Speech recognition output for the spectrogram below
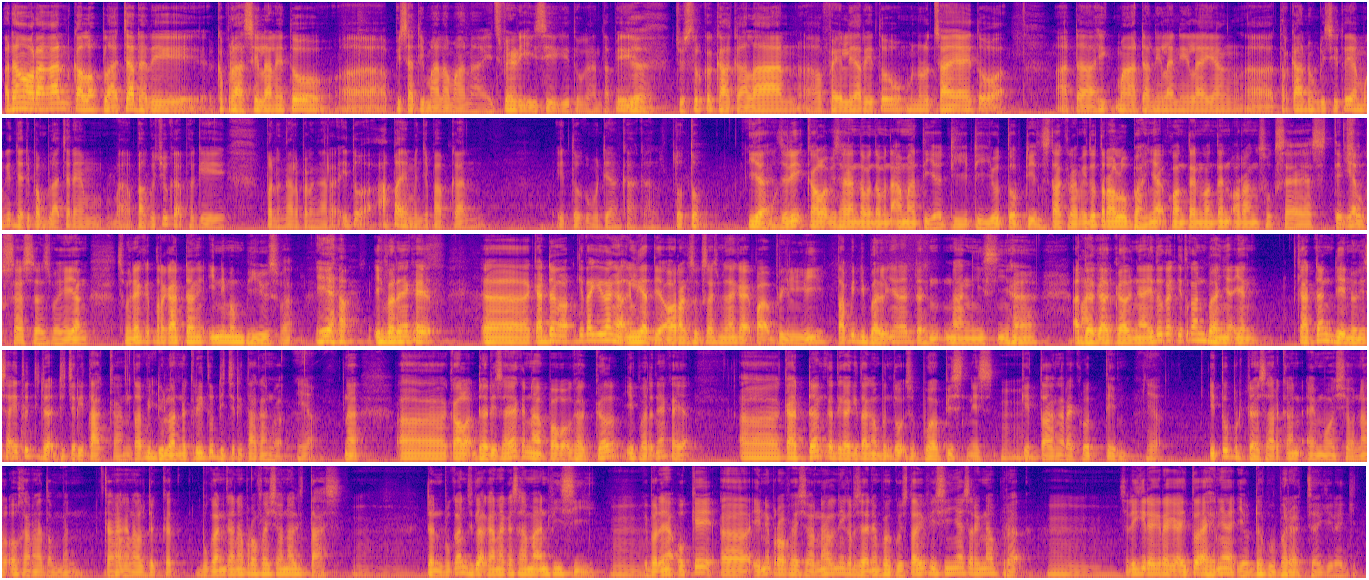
kadang orang kan kalau belajar dari keberhasilan itu uh, bisa di mana-mana. It's very easy gitu kan. Tapi Iya. justru kegagalan, uh, failure itu menurut saya itu ada hikmah dan nilai-nilai yang uh, terkandung di situ yang mungkin jadi pembelajaran yang uh, bagus juga bagi pendengar-pendengar. Itu apa yang menyebabkan itu kemudian gagal, tutup? Iya, jadi kalau misalkan teman-teman amati ya di di YouTube, di Instagram itu terlalu banyak konten-konten orang sukses, tips Yap. sukses dan sebagainya yang sebenarnya terkadang ini membius, Pak. Iya. Ibaratnya kayak eh, kadang kita kita nggak ngelihat ya orang sukses misalnya kayak Pak Brili, tapi di baliknya ada nangisnya, ada gagalnya. Itu kan itu kan banyak yang kadang di Indonesia itu tidak diceritakan, tapi di luar negeri itu diceritakan, Pak. Iya. Nah, eh, kalau dari saya kenapa kok gagal? Ibaratnya kayak eh, kadang ketika kita ngebentuk sebuah bisnis, kita ngerekrut tim, Iya. itu berdasarkan emosional. Oh, karena teman, karena kenal deket, bukan karena profesionalitas, dan bukan juga karena kesamaan visi. Hmm. Ibaratnya, oke, eh, ini profesional, ini kerjanya bagus, tapi visinya sering nabrak. Hmm. Jadi kira-kira itu akhirnya ya udah bubar aja kira gitu,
